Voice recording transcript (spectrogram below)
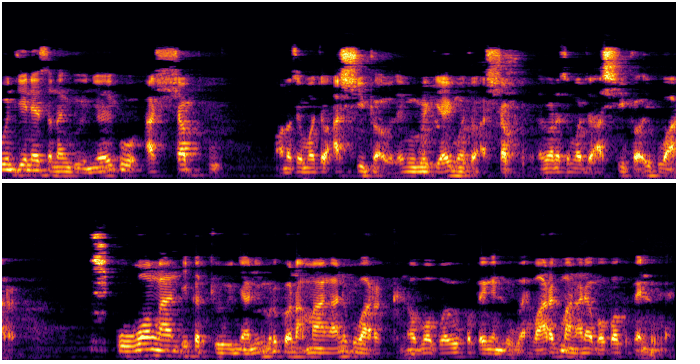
Kuncine seneng dunya iku asyabu. Ana sing maca asyiba, lha mugi maca asyab. Ana sing maca asyiba. Uang nganti kedunya ini mereka nak mangan itu warek, nopo apa kepengen luweh. Warek mana ada apa kepengen luweh.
